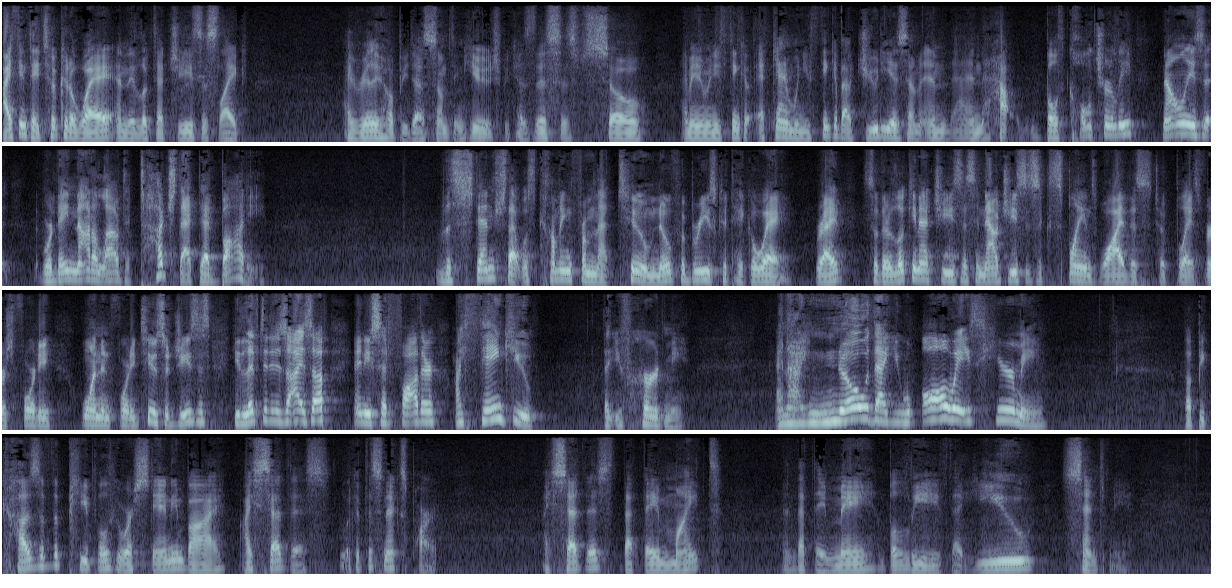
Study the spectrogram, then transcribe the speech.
I think they took it away, and they looked at Jesus like, I really hope he does something huge because this is so. I mean, when you think again, when you think about Judaism and and how both culturally, not only is it were they not allowed to touch that dead body? the stench that was coming from that tomb, no Febreze could take away, right? So they're looking at Jesus, and now Jesus explains why this took place. Verse 41 and 42. So Jesus, he lifted his eyes up and he said, Father, I thank you that you've heard me. And I know that you always hear me. But because of the people who are standing by, I said this. Look at this next part. I said this that they might and that they may believe that you sent me.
